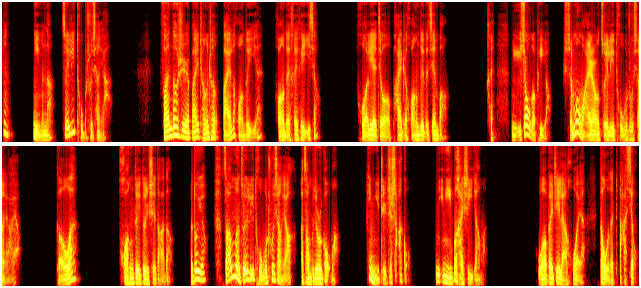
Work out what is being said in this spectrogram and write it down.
哼，你们呢，嘴里吐不出象牙。反倒是白程程白了黄队一眼，黄队嘿嘿一笑，火烈就拍着黄队的肩膀：“嘿，你笑个屁呀！什么玩意儿，嘴里吐不出象牙呀？狗啊！”黄队顿时答道。啊，对呀，咱们嘴里吐不出象牙，啊，咱不就是狗吗？嘿，你这只傻狗，你你不还是一样吗？我被这俩货呀逗得大笑。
